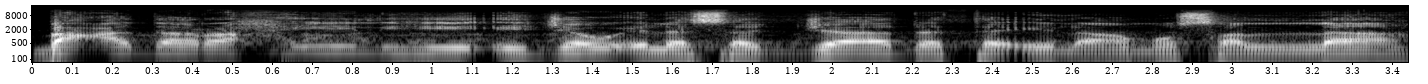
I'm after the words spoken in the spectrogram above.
بعد رحيله إجوا إلى سجادة إلى مصلاه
